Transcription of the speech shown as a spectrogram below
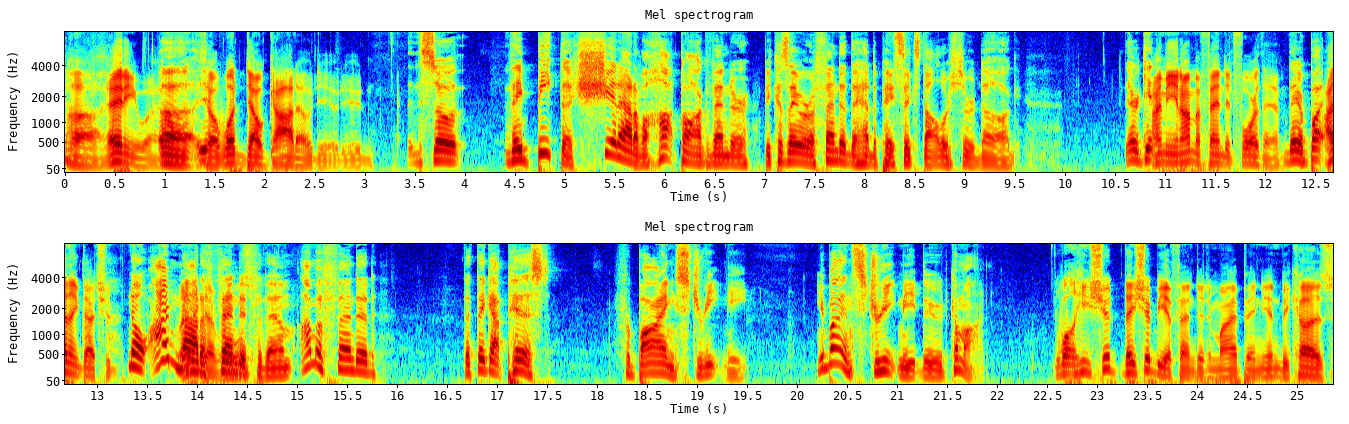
Uh, anyway, Uh, so what Delgado do, dude? So they beat the shit out of a hot dog vendor because they were offended they had to pay six dollars for a dog. They're getting. I mean, I'm offended for them. they're but I think that should. no, I'm not offended for them. I'm offended that they got pissed for buying street meat. You're buying street meat, dude. Come on. Well, he should. They should be offended, in my opinion, because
